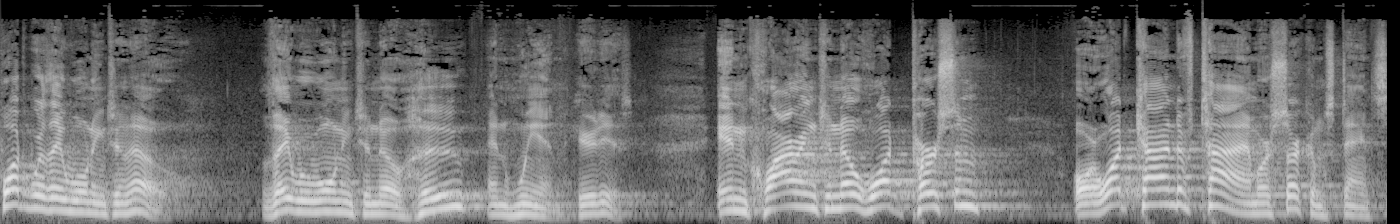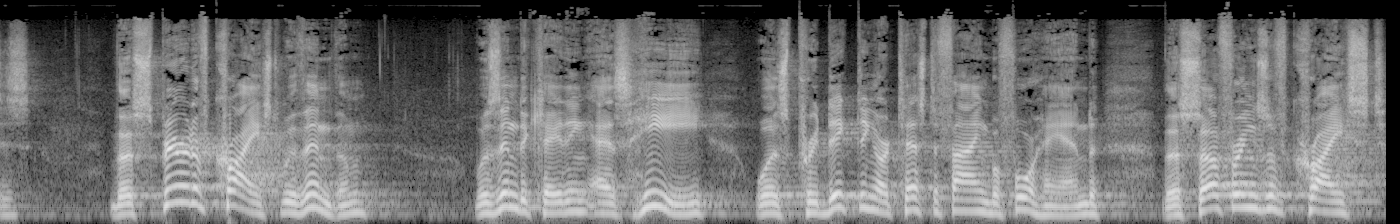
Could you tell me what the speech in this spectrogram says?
What were they wanting to know? They were wanting to know who and when. Here it is. Inquiring to know what person or what kind of time or circumstances the Spirit of Christ within them was indicating as he was predicting or testifying beforehand the sufferings of Christ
